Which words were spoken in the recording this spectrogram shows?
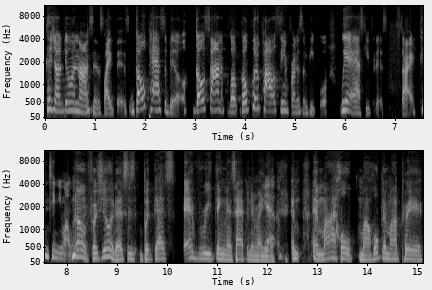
because y'all doing nonsense like this. Go pass a bill. Go sign a go, go put a policy in front of some people. We didn't ask you for this. Sorry. Continue on. with No, for sure. That's just, but that's everything that's happening right yeah. now. And and my hope, my hope and my prayer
